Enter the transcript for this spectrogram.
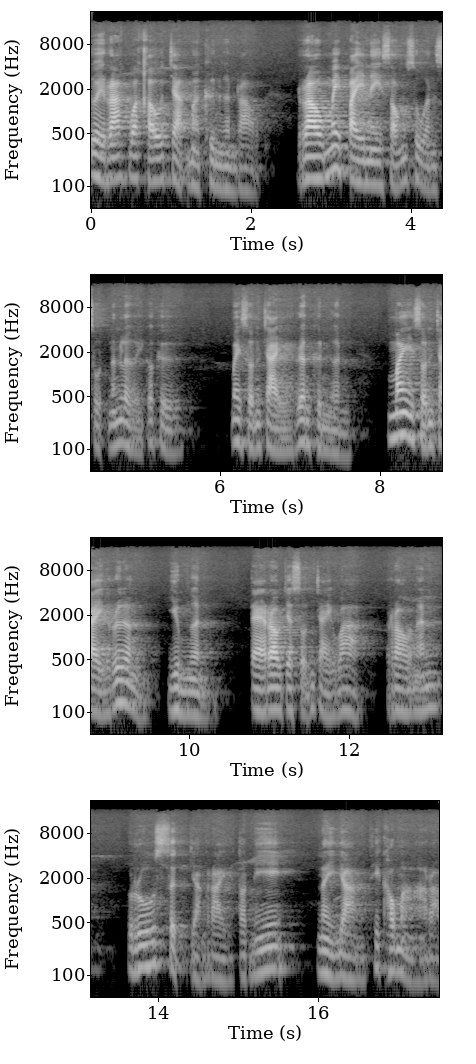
ด้วยรักว่าเขาจะมาคืนเงินเรา เราไม่ไปในสองส่วนสุดนั้นเลยก็คือ ไม่สนใจเรื่องคืนเงิน ไม่สนใจเรื่องยืมเงิน แต่เราจะสนใจว่าเรานั้นรู้สึกอย่างไรตอนนี้ในยามที่เขามาหาเรา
